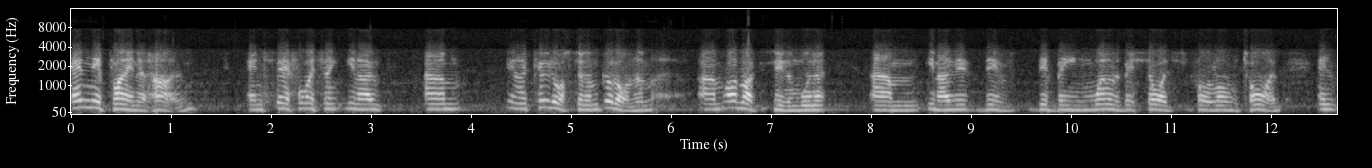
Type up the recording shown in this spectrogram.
and they're playing at home. And Steph, I think you know, um, you know, kudos to them, good on them. Um, I'd like to see them win it. Um, you know, they've, they've they've been one of the best sides for a long time. And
